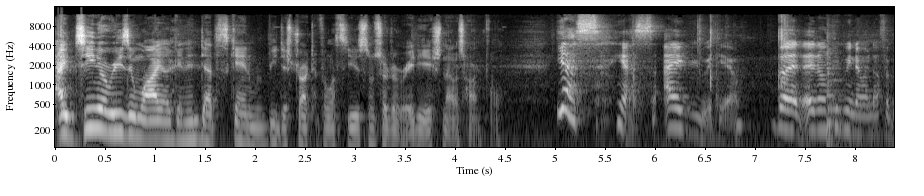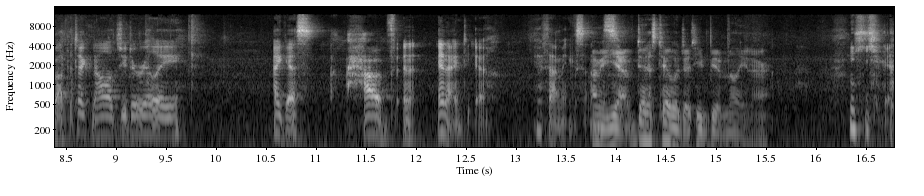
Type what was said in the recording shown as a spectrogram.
I see no reason why like an in-depth scan would be destructive unless they use some sort of radiation that was harmful. Yes, yes, I agree with you. But I don't think we know enough about the technology to really, I guess, have an, an idea, if that makes sense. I mean, yeah, if Dennis Taylor did, he'd be a millionaire. yeah.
